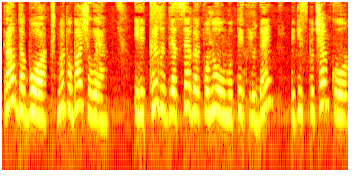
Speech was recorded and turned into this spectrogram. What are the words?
Правда, бо ми побачили і відкрили для себе по-новому тих людей, які спочатку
